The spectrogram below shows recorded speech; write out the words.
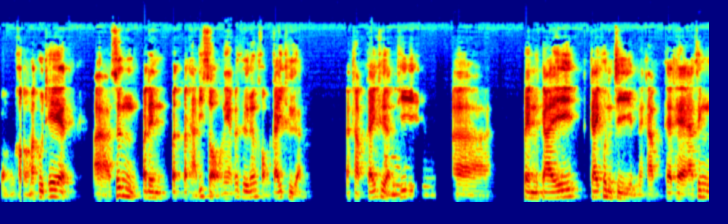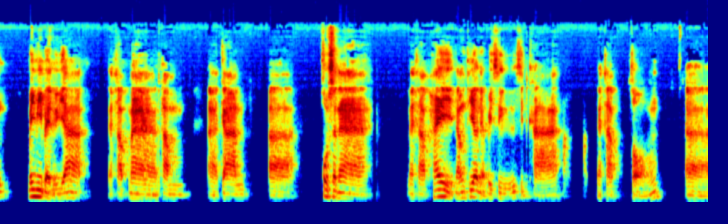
ของของมัคคุเทศก์อ่า ซึ่งประเด็นปปัญหาที่สองเนี่ยก็คือเรื่องของไกด์เถื่อนนะครับ ไกด์เถื่อนที่อ่าเป็นไกด์ไกด์คนจีนนะครับ แท้ๆซึ่งไม่มีใบอนุญาตนะครับ มาทำอ่าการอ่าโฆษณานะครับ ให้นักท่องเที่ยวเนี่ยไปซื้อสินค้านะครับของอ่า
